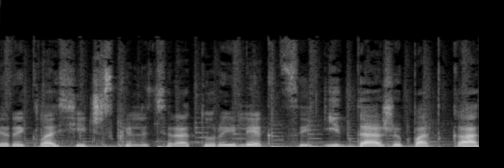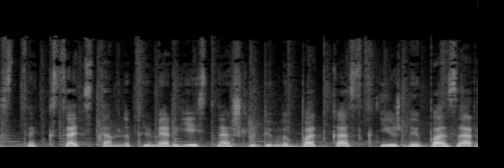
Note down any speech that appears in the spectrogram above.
бестселлеры, и классической литературы, и лекции, и даже подкасты. Кстати, там, например, есть наш любимый подкаст «Книжный базар»,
